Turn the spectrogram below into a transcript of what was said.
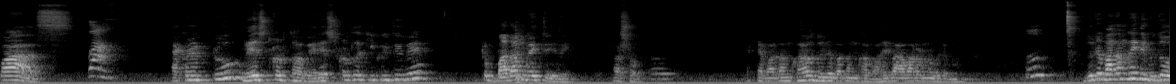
পাঁচ। এখন একটু রেস্ট করতে হবে। রেস্ট করতে কি করতে হবে? একটু বাদাম খাইতে হবে আসো। একটা বাদাম খাও দুটো বাদাম খাবা এবার আবার অন্য উম, দুটো বাদাম খাই দিবি তো।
